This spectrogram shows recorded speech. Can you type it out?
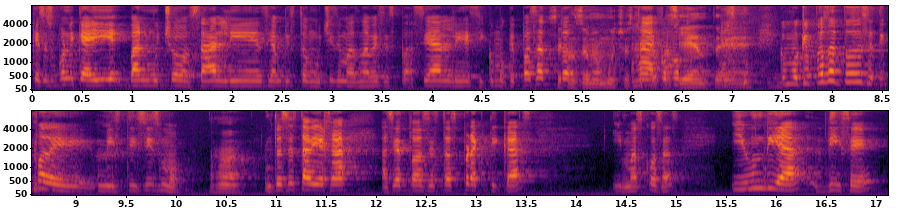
que se supone que ahí van muchos aliens y han visto muchísimas naves espaciales y como que pasa Se consume mucho Ajá, como que- estupefaciente. como que pasa todo ese tipo de misticismo. Ajá. Entonces esta vieja hacía todas estas prácticas y más cosas. Y un día dice,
